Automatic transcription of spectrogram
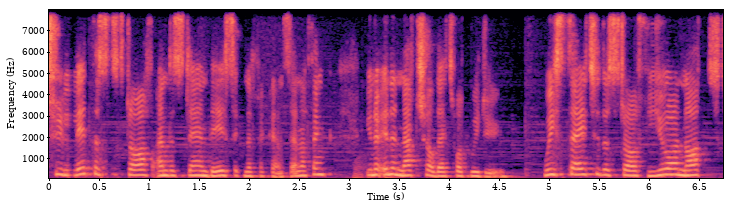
to let the staff understand their significance. And I think, you know, in a nutshell, that's what we do. We say to the staff, you are not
